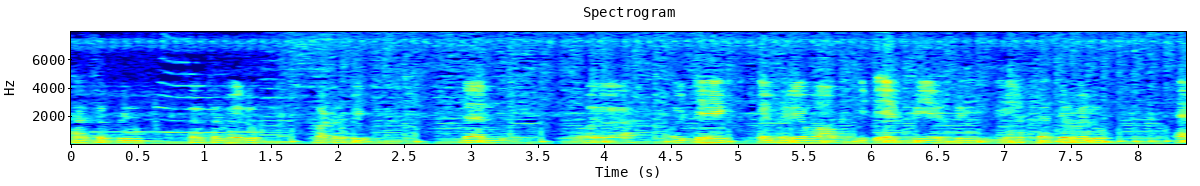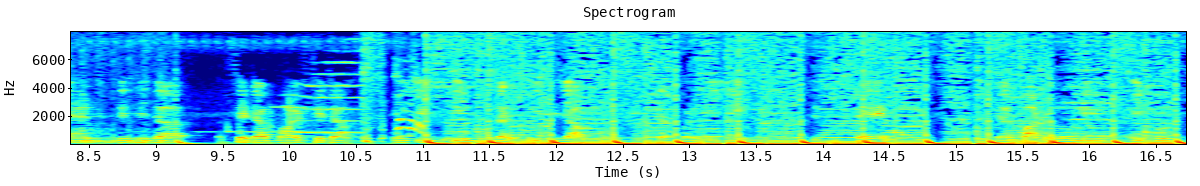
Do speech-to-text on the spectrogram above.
sensor pin, sensor value, button pin. Then uh, we take a variable with SV, SV means sensor value and this is the setup, void setup which is input and which is output. That's why we use this step. Then button only input,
